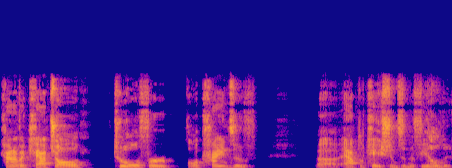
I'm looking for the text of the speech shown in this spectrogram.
kind of a catch-all tool for all kinds of uh, applications in the field.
